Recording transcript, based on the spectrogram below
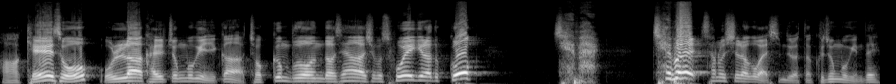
아, 계속 올라갈 종목이니까 적금 부원더 생각하시고 소액이라도 꼭 제발 제발 사놓으시라고 말씀드렸던 그 종목인데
